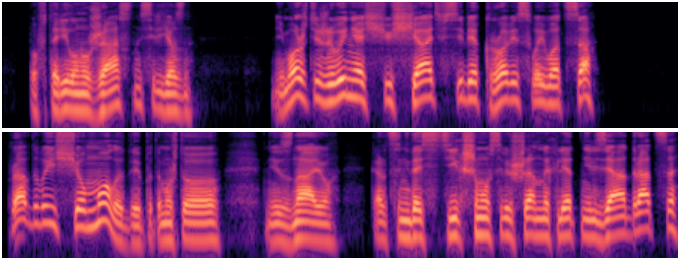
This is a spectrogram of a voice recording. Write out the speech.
— повторил он ужасно серьезно. Не можете же вы не ощущать в себе крови своего отца? Правда, вы еще молоды, потому что, не знаю, кажется, не достигшему совершенных лет нельзя драться,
